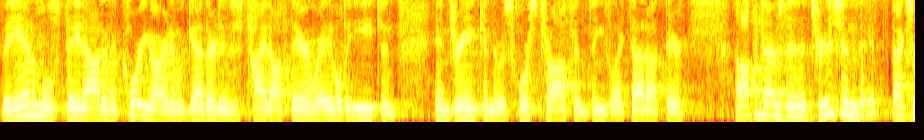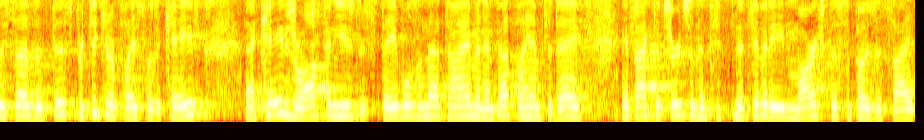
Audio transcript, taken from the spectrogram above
the animals stayed out in a courtyard and were gathered and just tied off there and were able to eat and, and drink. And there was horse trough and things like that out there. Oftentimes, the tradition actually says that this particular place was a cave. Uh, caves were often used as stables in that time. And in Bethlehem today, in fact, the Church of the Nativity marks the supposed site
